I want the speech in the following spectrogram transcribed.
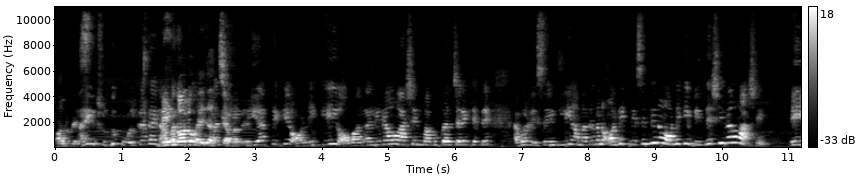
আরে শুধু কলকাতায় না বেঙ্গলও হয়ে যাচ্ছে আমাদের। ইন্ডিয়া থেকে অনেকেই অবাঙালিরাও আসেন বাবু কালচারে খেতে আবার রিসেন্টলি আমাদের মানে অনেক রিসেন্টলি না অনেকে বিদেশিরাও আসেন এই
